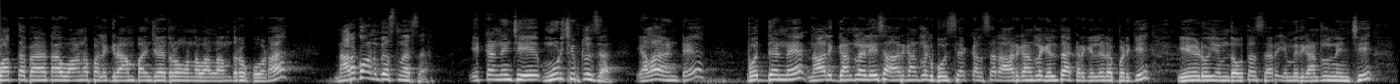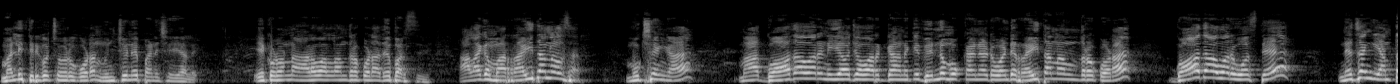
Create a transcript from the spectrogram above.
కొత్తపేట వానపల్లి గ్రామ పంచాయతీలో ఉన్న వాళ్ళందరూ కూడా నరకం అనిపిస్తున్నారు సార్. ఇక్కడ నుంచి మూడు షిఫ్ట్లు సార్. ఎలా అంటే పొద్దున్నే నాలుగు గంటలకు లేచి ఆరు గంటలకు బస్సు ఎక్కాలి సార్. ఆరు గంటలకు వెళ్తే అక్కడికి వెళ్ళేటప్పటికి ఏడు ఎనిమిది అవుతుంది సార్. ఎనిమిది గంటల నుంచి మళ్ళీ తిరిగి వచ్చేవారు కూడా నుంచునే పని చేయాలి. ఇక్కడ ఉన్న ఆడవాళ్ళందరూ కూడా అదే పరిస్థితి. అలాగే మా రైతన్నలు సార్. ముఖ్యంగా మా గోదావరి నియోజకవర్గానికి వెన్నుముక్క అయినటువంటి రైతన్నలందరూ కూడా గోదావరి వస్తే నిజంగా ఎంత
